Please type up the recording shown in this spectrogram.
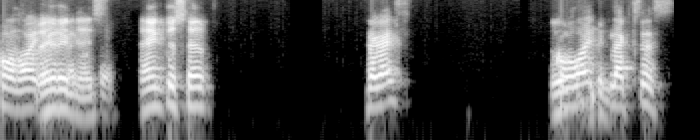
choroid. Very plexus. nice. Thank you, sir. The guys, choroid Beautiful. plexus.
